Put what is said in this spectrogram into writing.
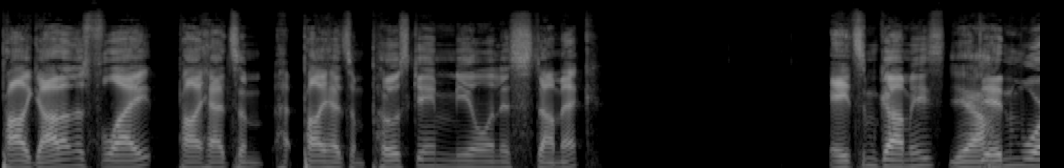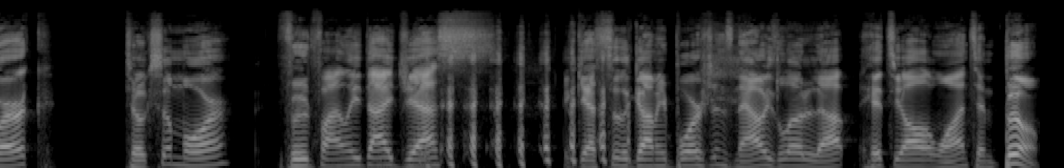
Probably got on his flight, probably had some probably had some post game meal in his stomach. Ate some gummies. Yeah. Didn't work. Took some more. Food finally digests. it gets to the gummy portions. Now he's loaded up. Hits you all at once, and boom,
